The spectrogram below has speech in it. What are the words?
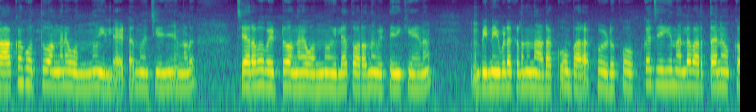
കാക്ക കൊത്തും അങ്ങനെ ഒന്നുമില്ല. ഇല്ല കേട്ടെന്ന് വെച്ച് കഴിഞ്ഞാൽ ഞങ്ങൾ ചിറവ് വെട്ടും അങ്ങനെ ഒന്നുമില്ല. തുറന്ന് വിട്ടിരിക്കുകയാണ്. പിന്നെ ഇവിടെ കിടന്ന് നടക്കും പറക്കും എടുക്കും ഒക്കെ ചെയ്യും. നല്ല വർത്തമാനമൊക്കെ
